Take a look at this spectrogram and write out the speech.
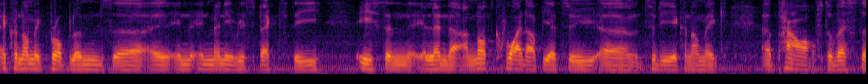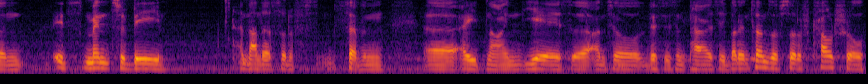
economic problems uh, in, in many respects. The Eastern Länder are not quite up yet to, uh, to the economic uh, power of the Western. It's meant to be another sort of seven, uh, eight, nine years uh, until this is in parity. But in terms of sort of cultural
